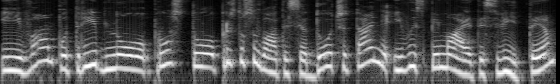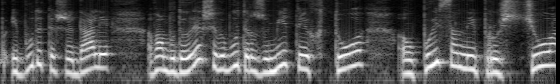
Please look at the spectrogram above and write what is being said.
І вам потрібно просто пристосуватися до читання, і ви спіймаєте свій темп, і будете вже далі. Вам буде легше, ви будете розуміти, хто описаний, про що,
